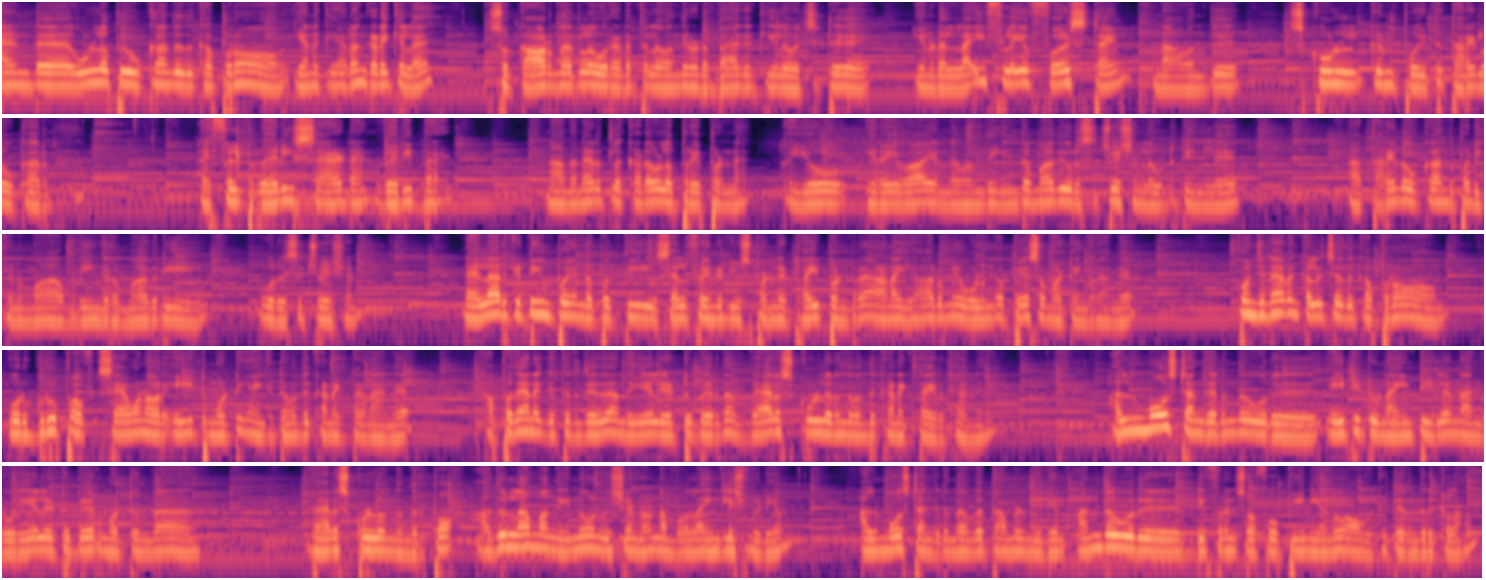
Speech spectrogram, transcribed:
and உள்ளே போய் உட்காந்ததுக்கப்புறம் எனக்கு இடம் கிடைக்கல. ஸோ கார்னரில் ஒரு இடத்துல வந்து என்னோடய பேக்கை கீழே வச்சுட்டு என்னோடய லைஃப்லேயே ஃபர்ஸ்ட் டைம் நான் வந்து ஸ்கூலுக்குன்னு போயிட்டு தரையில் உட்காருனேன் I felt very sad and very bad நான் அந்த நேரத்தில் கடவுளை ப்ரே பண்ணேன். ஐயோ இறைவா என்னை வந்து இந்த மாதிரி ஒரு சுச்சுவேஷனில் விட்டுட்டிங்களே. நான் தரையில் உட்காந்து படிக்கணுமா அப்படிங்கிற மாதிரி ஒரு சுச்சுவேஷன் நான் எல்லாருக்கிட்டேயும் போய் என்னை பற்றி செல்ஃபை இன்ட்ரடியூஸ் பண்ண ட்ரை பண்ணுறேன் ஆனால் யாருமே ஒழுங்காக பேச மாட்டேங்கிறாங்க. கொஞ்ச நேரம் கழிச்சதுக்கப்புறம் ஒரு group of seven or eight மட்டும் என்கிட்ட வந்து கனெக்ட் ஆனாங்க. அப்போ தான் எனக்கு தெரிஞ்சது அந்த ஏழு எட்டு பேர் தான் வேறு ஸ்கூல்லேருந்து வந்து கனெக்ட் ஆகிருக்காங்க ஆல்மோஸ்ட் அங்கேருந்து ஒரு எயிட்டி டு நைன்ட்டியில் நாங்கள் ஒரு ஏழு எட்டு பேர் மட்டும்தான் வேறு ஸ்கூலில் வந்து வந்திருப்போம். அதுவும் இல்லாமல் அங்கே இன்னொன்று விஷயம் நம்ம எல்லாம் இங்கிலீஷ் மீடியம் ஆல்மோஸ்ட் அங்கே இருந்தவங்க தமிழ் மீடியம் அந்த ஒரு டிஃப்ரென்ஸ் ஆஃப் ஒப்பீனியனும் அவங்கக்கிட்ட இருந்திருக்கலாம்.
